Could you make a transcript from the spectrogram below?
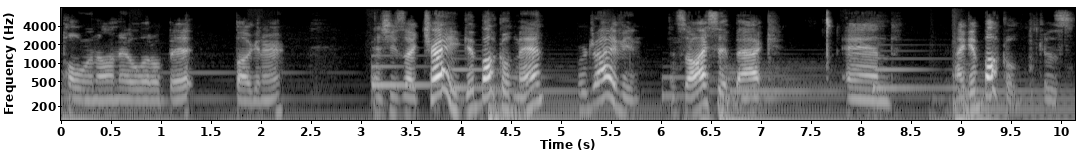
pulling on it a little bit, bugging her. And she's like, Trey, get buckled, man. We're driving. And so I sit back and I get buckled because,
